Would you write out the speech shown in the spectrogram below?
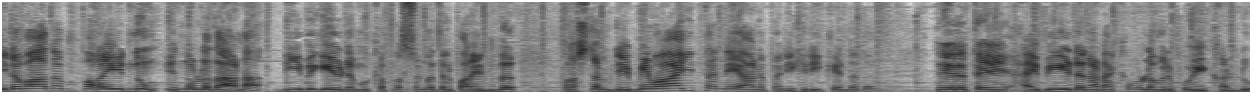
ഇരവാദം പറയുന്നു എന്നുള്ളതാണ് ദീപികയുടെ മുഖപ്രസംഗത്തിൽ പറയുന്നത്. പ്രശ്നം രമ്യമായി തന്നെയാണ് പരിഹരിക്കേണ്ടത്. നേരത്തെ ഹൈബിയുടെ അടക്കമുള്ളവർ പോയി കണ്ടു.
